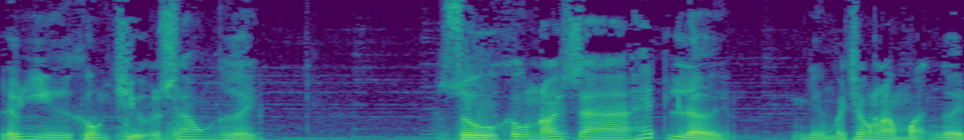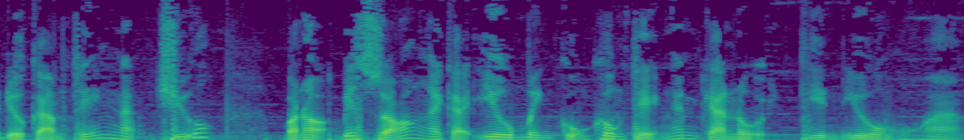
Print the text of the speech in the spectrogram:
Nếu như không chịu sao người dù không nói ra hết lời, Nhưng mà trong lòng mọi người đều cảm thấy nặng trĩu. Bọn họ biết rõ ngay cả yêu mình cũng không thể ngăn cản nổi thiên yêu hoàng.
